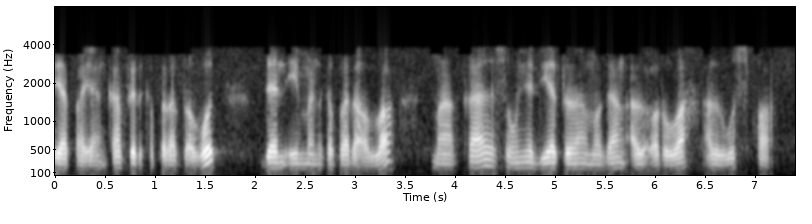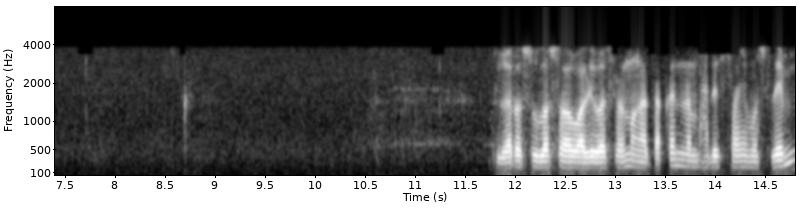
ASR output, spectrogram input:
siapa yang kafir kepada tagut dan iman kepada Allah, maka sesungguhnya dia telah memegang al-urwah al-wusqa. Juga Rasulullah SAW mengatakan dalam hadis Sahih Muslim,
